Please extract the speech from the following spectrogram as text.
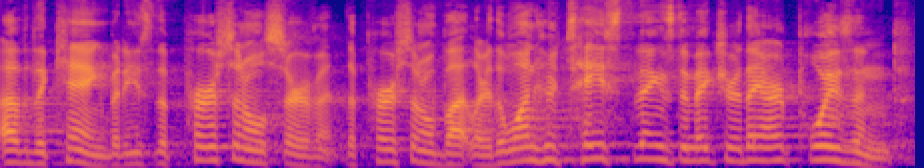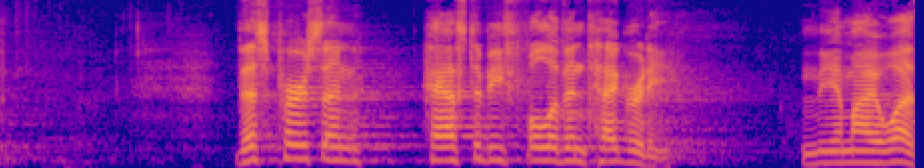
of the king, but he's the personal servant, the personal butler, the one who tastes things to make sure they aren't poisoned. This person has to be full of integrity. Nehemiah was.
